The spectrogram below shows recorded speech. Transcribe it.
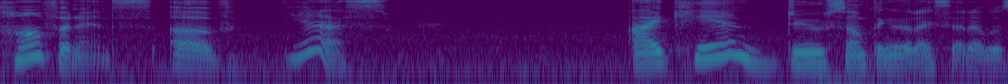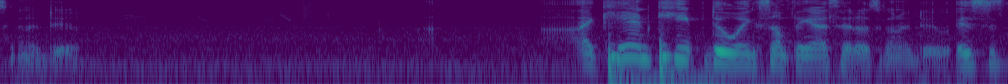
confidence of, yes, I can do something that I said I was going to do. I can keep doing something I said I was going to do. It's just,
